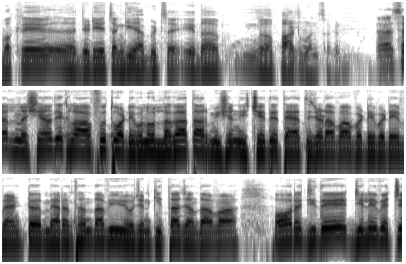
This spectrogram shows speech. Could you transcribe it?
ਵੱਖਰੇ ਜਿਹੜੀ ਇਹ ਚੰਗੀ ਹੈਬਿਟਸ ਹੈ ਇਹਦਾ ਪਾਰਟ ਬਣ ਸਕਣ। ਸਰ, ਨਸ਼ਿਆਂ ਦੇ ਖਿਲਾਫ ਤੁਹਾਡੇ ਵੱਲੋਂ ਲਗਾਤਾਰ ਮਿਸ਼ਨ ਨਿਸ਼ਚੇ ਦੇ ਤਹਿਤ ਜਿਹੜਾ ਵਾ ਵੱਡੇ ਵੱਡੇ ਇਵੈਂਟ, ਮੈਰਾਥਨ ਦਾ ਵੀ ਆਯੋਜਨ ਕੀਤਾ ਜਾਂਦਾ ਵਾ ਔਰ ਜਿਹਦੇ ਜ਼ਿਲ੍ਹੇ ਵਿੱਚ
